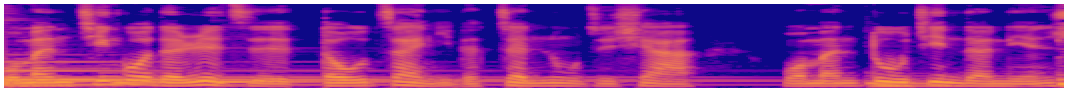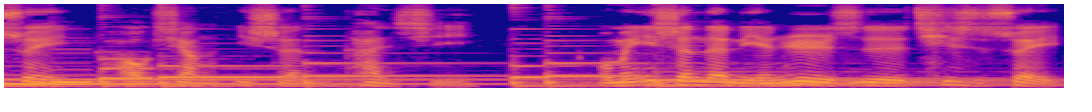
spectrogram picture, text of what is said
我们经过的日子都在你的震怒之下，我们度尽的年岁好像一声叹息。我们一生的年日是七十岁，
